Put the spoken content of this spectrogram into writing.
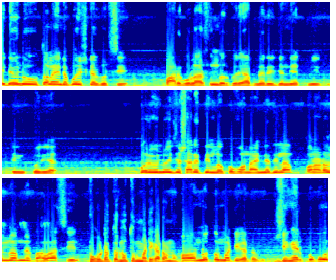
এটা হইল তলানিটা পরিষ্কার করছি। পারগুলা সুন্দর করে আপনার এই যে নেট মিটিং করিয়া পরে হইল এই যে সাড়ে তিন লক্ষ পনা দিলাম পনাটা হইল আপনার ভালো আছেন পুকুরটা তো নতুন মাটি কাটানো? হ নতুন মাটি কাটাবো। সিংহের পুকুর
